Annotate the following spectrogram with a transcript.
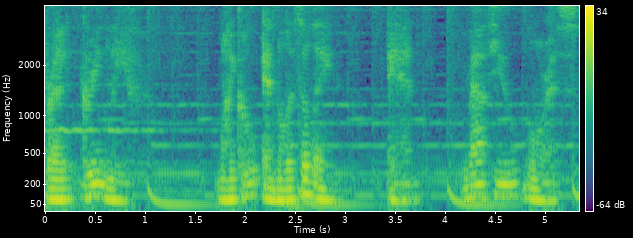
Fred Greenleaf, Michael and Melissa Lane, and Matthew Morris.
